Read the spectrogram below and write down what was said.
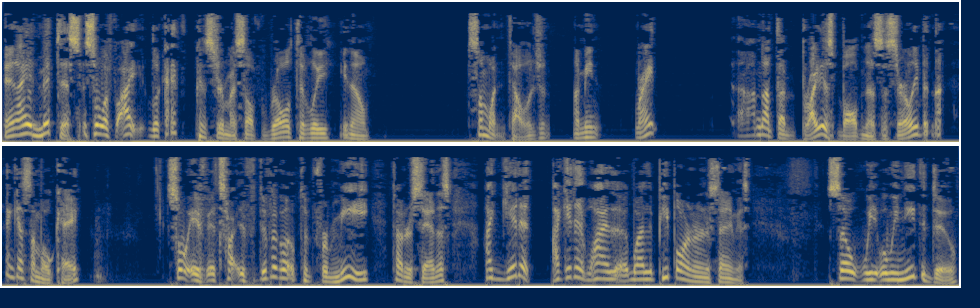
and I admit this. So if I look, I consider myself relatively, you know, somewhat intelligent. I mean, right? I'm not the brightest bulb necessarily, but I guess I'm okay. So if it's hard, if difficult to, for me to understand this, I get it. I get it. Why why the people aren't understanding this. So we what we need to do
